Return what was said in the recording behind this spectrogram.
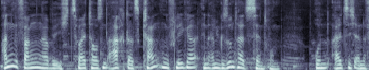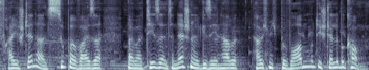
Angefangen habe ich 2008 als Krankenpfleger in einem Gesundheitszentrum. Und als ich eine freie Stelle als Supervisor bei Malteser International gesehen habe, habe ich mich beworben und die Stelle bekommen.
